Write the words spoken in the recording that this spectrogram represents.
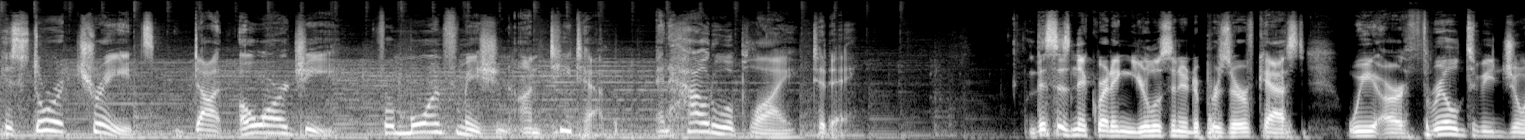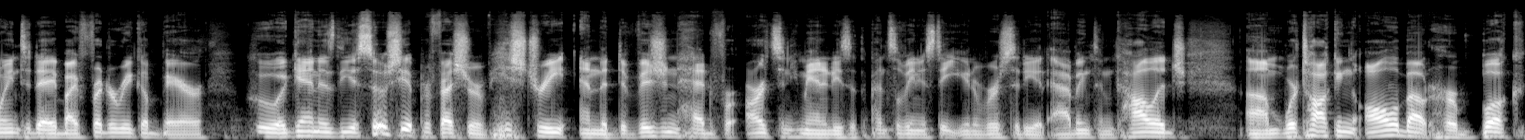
historictrades.org for more information on TTAP and how to apply today. This is Nick Redding. You're listening to PreserveCast. We are thrilled to be joined today by Frederica Baer, who again is the Associate Professor of History and the Division Head for Arts and Humanities at the Pennsylvania State University at Abington College. Um, we're talking all about her book,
